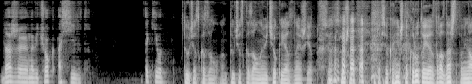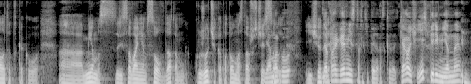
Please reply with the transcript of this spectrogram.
даже новичок осилит. Такие вот ты сейчас сказал, ты сейчас сказал новичок, и я, знаешь, я все слушал. Это все, конечно, круто. Я сразу, знаешь, вспоминал этот, как его, а, мем с рисованием сов, да, там кружочек, а потом оставшуюся часть Я совы. могу еще для... для программистов теперь рассказать. Короче, есть переменная,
